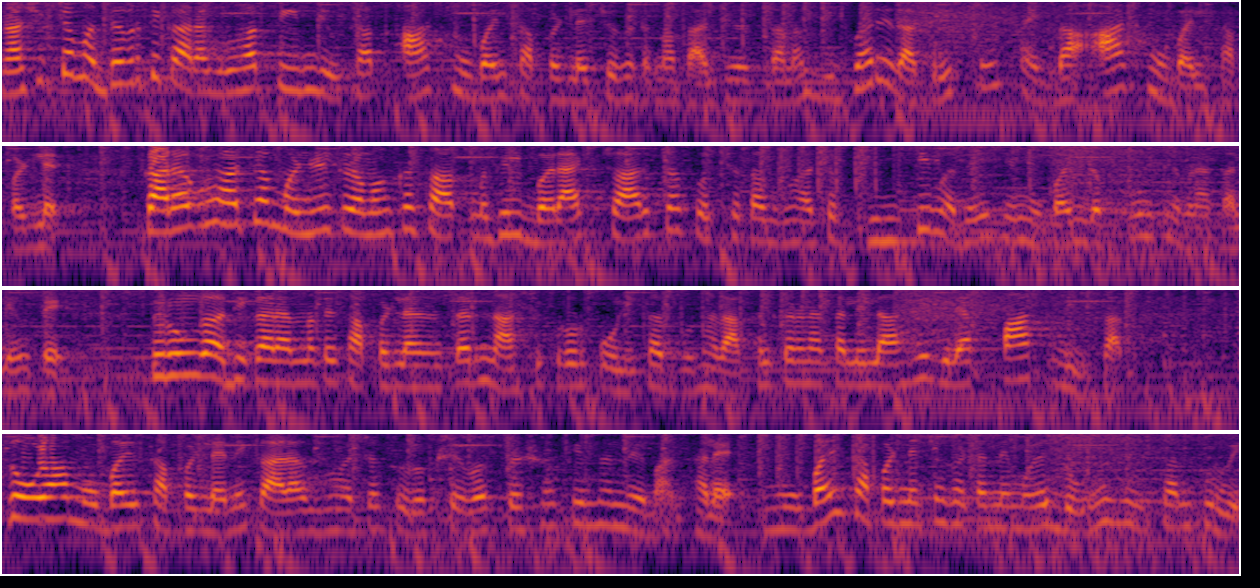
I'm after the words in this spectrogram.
नाशिकच्या मध्यवर्ती कारागृहात तीन दिवसात आठ मोबाईल सापडल्याची घटना ताजी असताना बुधवारी रात्री पुन्हा एकदा आठ मोबाईल सापडलेत कारागृहाच्या मंडळी क्रमांक सात मधील बरॅक चारच्या स्वच्छतागृहाच्या भिंतीमध्ये हे मोबाईल लपवून ठेवण्यात आले होते. तुरुंग अधिकाऱ्यांना ते सापडल्यानंतर नाशिक रोड पोलिसात गुन्हा दाखल करण्यात आलेला आहे. गेल्या पाच दिवसात सोळा मोबाईल सापडल्याने कारागृहाच्या सुरक्षेवर प्रश्नचिन्ह निर्माण झालंय. मोबाईल सापडण्याच्या घटनेमुळे दोन दिवसांपूर्वी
